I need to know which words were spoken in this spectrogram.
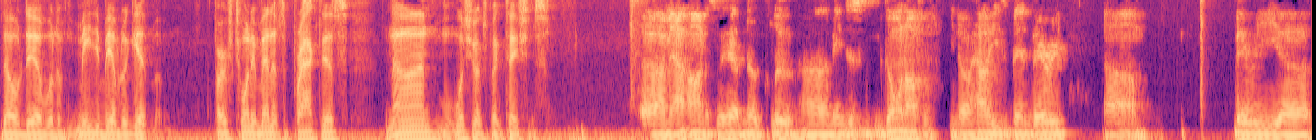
the whole deal? Will the media be able to get first 20 minutes of practice? None? What's your expectations? Uh, I mean, I honestly have no clue. Uh, I mean, just going off of you know how he's been very, um, very uh,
